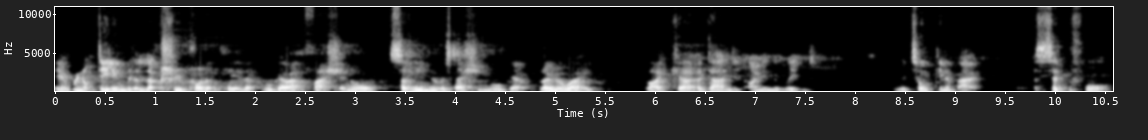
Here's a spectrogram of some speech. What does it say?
You know, we're not dealing with a luxury product here that will go out of fashion or suddenly in a recession will get blown away like uh, a dandelion in the wind. We're talking about, as I said before,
